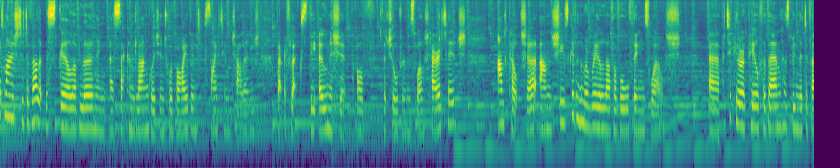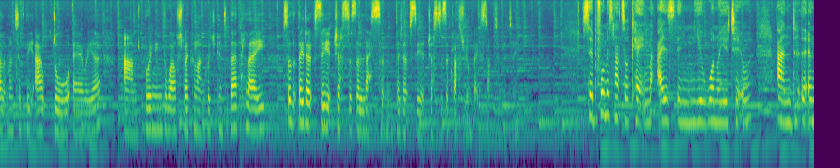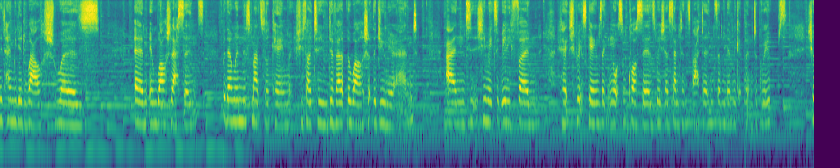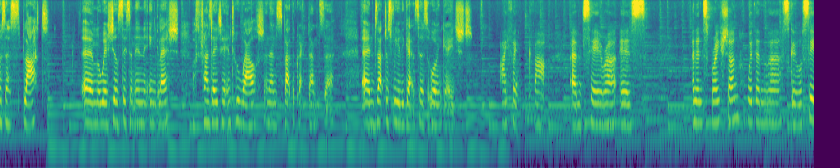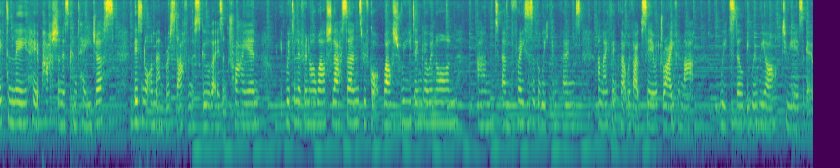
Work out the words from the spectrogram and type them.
has managed to develop the skill of learning a second language into a vibrant, exciting challenge that reflects the ownership of the children's Welsh heritage and culture and she's given them a real love of all things Welsh. A particular appeal for them has been the development of the outdoor area and bringing the Welsh spoken language into their play so that they don't see it just as a lesson, they don't see it just as a classroom-based activity. So before Miss Mansell came, I was in year one or year two, and the only time we did Welsh was um, in Welsh lessons. But then when Miss Mansell came, she started to develop the Welsh at the junior end, and she makes it really fun. Like, she creates games like noughts and crosses, which has sentence patterns, and then we get put into groups. She also has Splat, um, where she'll say something in English, or translate it into Welsh, and then splat the correct answer and that just really gets us all engaged. I think that um, Sarah is an inspiration within the school. Certainly her passion is contagious. There's not a member of staff in the school that isn't trying. We're delivering our Welsh lessons, we've got Welsh reading going on and um, phrases of the week and things. And I think that without Sarah driving that, we'd still be where we are two years ago.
